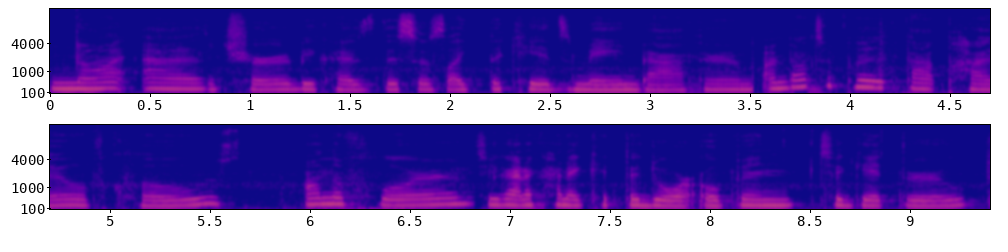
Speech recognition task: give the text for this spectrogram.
not as mature because this is like the kids' main bathroom. I'm about to put that pile of clothes on the floor. So you gotta kind of kick the door open to get through.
